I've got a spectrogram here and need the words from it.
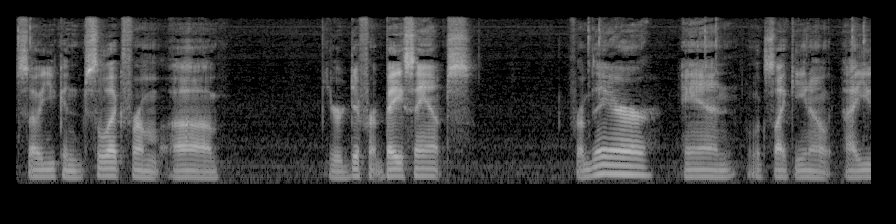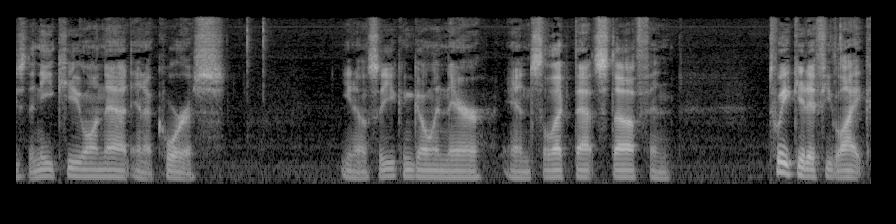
So you can select from uh, your different bass amps from there, and looks like, you know, I used an EQ on that and a chorus. You know, so you can go in there and select that stuff and tweak it if you like.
